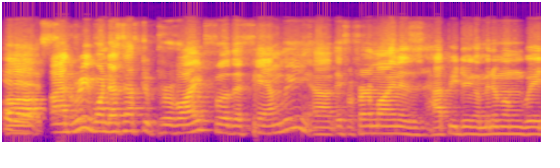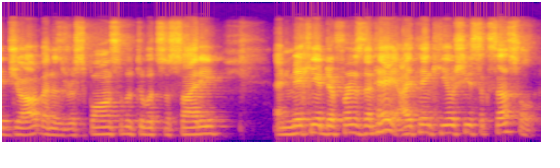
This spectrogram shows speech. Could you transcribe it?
It uh, is. I agree. One does have to provide for the family. Uh, if a friend of mine is happy doing a minimum wage job and is responsible towards society and making a difference, then hey, I think he or she is successful.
